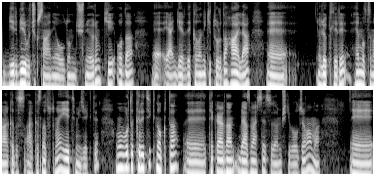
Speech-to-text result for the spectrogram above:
bir bir buçuk saniye olduğunu düşünüyorum ki o da e, yani geride kalan iki turda hala e, Lökleri Hamilton arkası, arkasında tutmaya yetmeyecekti. Ama burada kritik nokta e, tekrardan biraz Mercedes'e dönmüş gibi olacağım ama e,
